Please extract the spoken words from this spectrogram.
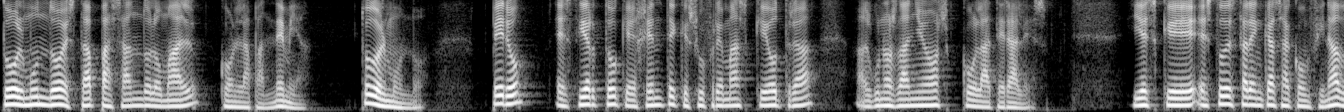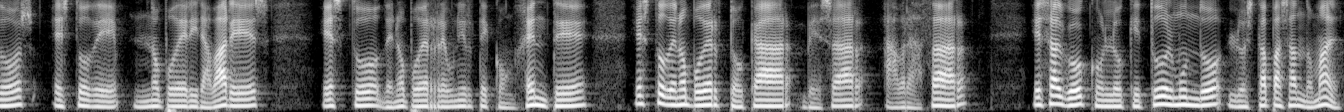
Todo el mundo está pasándolo mal con la pandemia. Todo el mundo. Pero es cierto que hay gente que sufre más que otra algunos daños colaterales. Y es que esto de estar en casa confinados, esto de no poder ir a bares, esto de no poder reunirte con gente, esto de no poder tocar, besar, abrazar, es algo con lo que todo el mundo lo está pasando mal.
